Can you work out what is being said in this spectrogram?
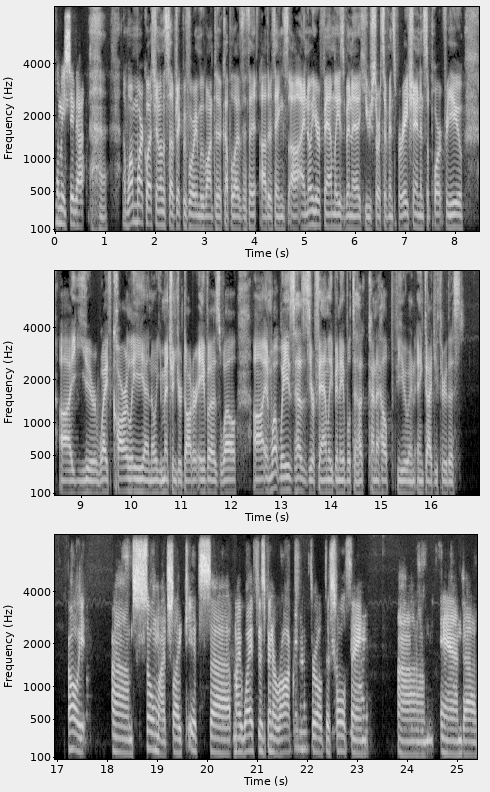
Let me say that. One more question on the subject before we move on to a couple other th- other things. Uh, I know your family has been a huge source of inspiration and support for you. Uh, your wife Carly, I know you mentioned your daughter Ava as well. Uh, in what ways has your family been able to kind of help you and, and, guide you through this? Oh, um, so much. Like it's uh, my wife has been a rock throughout this whole thing. Um, and uh,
